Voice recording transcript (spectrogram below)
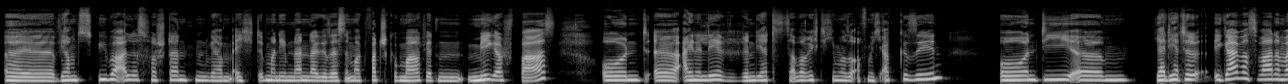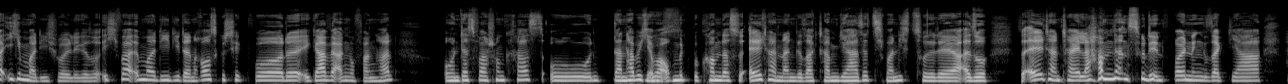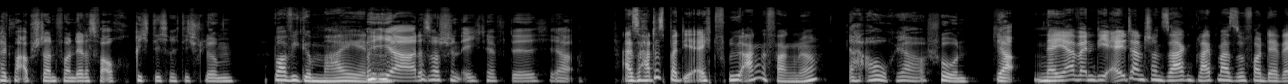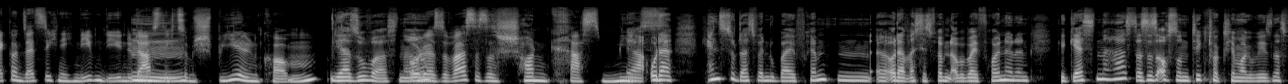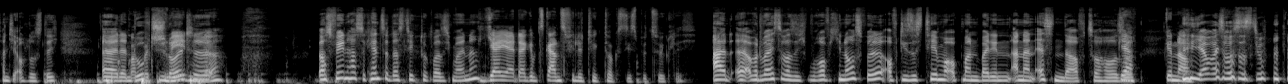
Äh, wir haben uns über alles verstanden. Wir haben echt immer nebeneinander gesessen, immer Quatsch gemacht. Wir hatten mega Spaß. Und äh, eine Lehrerin, die hat es aber richtig immer so auf mich abgesehen. Und die ähm, ja, die hatte, egal was war, dann war ich immer die Schuldige. So, ich war immer die, die dann rausgeschickt wurde, egal wer angefangen hat. Und das war schon krass. Und dann habe ich aber auch mitbekommen, dass so Eltern dann gesagt haben, ja, setz dich mal nicht zu der, also so Elternteile haben dann zu den Freundinnen gesagt, ja, halt mal Abstand von der. Das war auch richtig, richtig schlimm. Boah, wie gemein. Ja, das war schon echt heftig, ja. Also hat es bei dir echt früh angefangen, ne? Ja, auch, ja, schon. Ja. Naja, wenn die Eltern schon sagen, bleib mal so von der weg und setz dich nicht neben die du darfst Mhm. nicht zum Spielen kommen Ja, sowas, ne? oder sowas, das ist schon krass mies. Ja, oder kennst du das, wenn du bei Fremden, äh, oder was jetzt Fremden, aber bei Freundinnen gegessen hast? Das ist auch so ein TikTok-Thema gewesen, das fand ich auch lustig. Äh, dann Gott, durften Schweden, Leute. Ne? Aus wen hast du, kennst du das TikTok, was ich meine? Ja, ja, da gibt's ganz viele TikToks diesbezüglich. Ah, äh, aber du weißt, was ich, worauf ich hinaus will? Auf dieses Thema, ob man bei den anderen essen darf zu Hause. Ja, genau. ja, weißt du, wusstest du? Und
